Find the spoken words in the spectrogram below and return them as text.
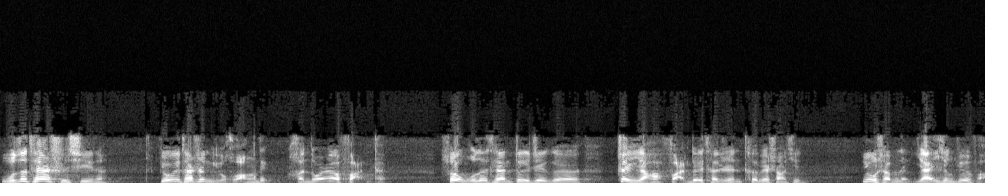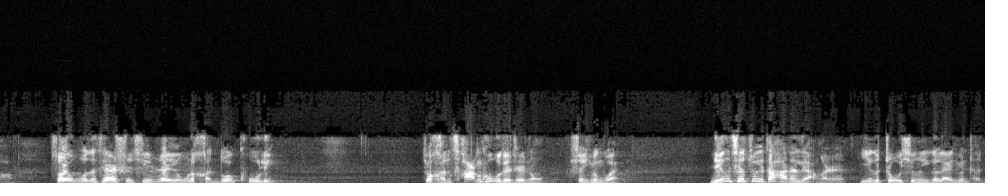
武则天时期呢，由于她是女皇帝，很多人要反她，所以武则天对这个镇压反对她的人特别上心，用什么呢？严刑峻法。所以武则天时期任用了很多酷吏。就很残酷的这种审讯官，名气最大的两个人，一个周兴，一个来俊臣。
